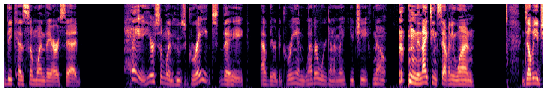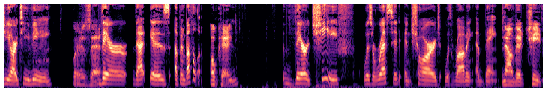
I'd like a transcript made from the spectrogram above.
because someone there said, "Hey, here's someone who's great. They have their degree in weather. We're going to make you chief." No, in 1971, WGR TV, Where is that? there that is up in Buffalo. okay. Their chief was arrested and charged with robbing a bank. Now their chief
